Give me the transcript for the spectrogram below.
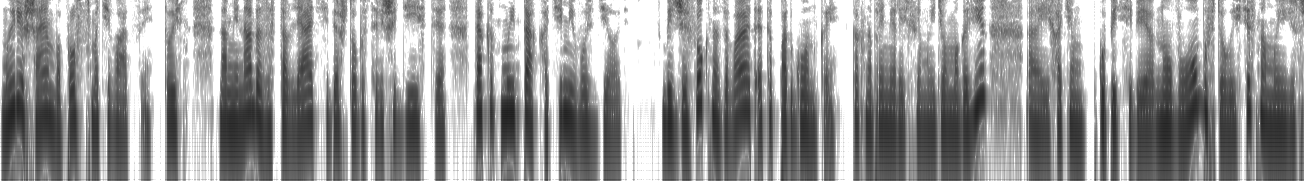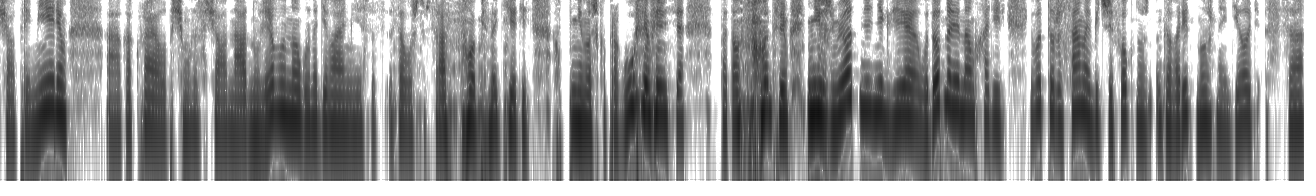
мы решаем вопрос с мотивацией. То есть нам не надо заставлять себя, чтобы совершить действие, так как мы и так хотим его сделать. BJ Fogg называет это подгонкой. Как, например, если мы идем в магазин э, и хотим купить себе новую обувь, то, естественно, мы ее сначала примерим. А, как правило, почему-то сначала на одну левую ногу надеваем, вместо того, чтобы сразу на обе ноги одеть. Немножко прогуливаемся, потом смотрим, не жмет ли нигде, удобно ли нам ходить. И вот то же самое BJ Fogg нуж- говорит, нужно делать с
